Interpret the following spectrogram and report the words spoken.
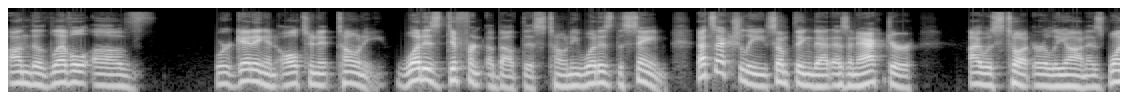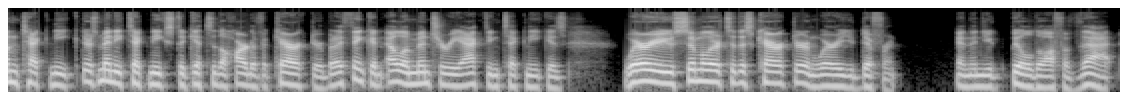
on the level of we're getting an alternate Tony. What is different about this Tony? What is the same? That's actually something that as an actor I was taught early on as one technique. There's many techniques to get to the heart of a character, but I think an elementary acting technique is where are you similar to this character and where are you different? And then you build off of that.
